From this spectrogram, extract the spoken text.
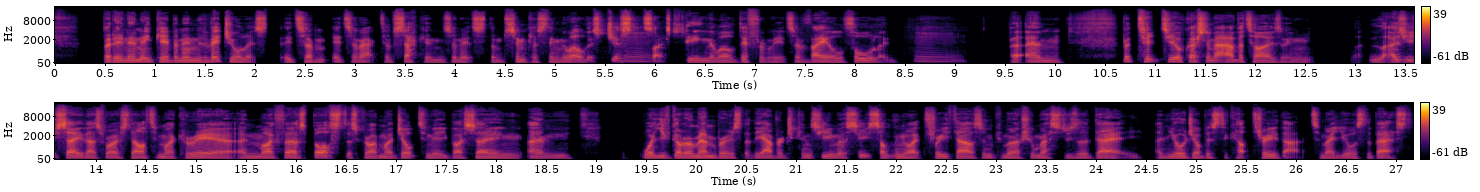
But in any given individual, it's it's a it's an act of seconds, and it's the simplest thing in the world. It's just it's Mm, like seeing the world differently. It's a veil falling. mm, But um, but to, to your question about advertising, as you say, that's where I started my career. And my first boss described my job to me by saying, um, what you've got to remember is that the average consumer sees something like 3,000 commercial messages a day, and your job is to cut through that to make yours the best.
